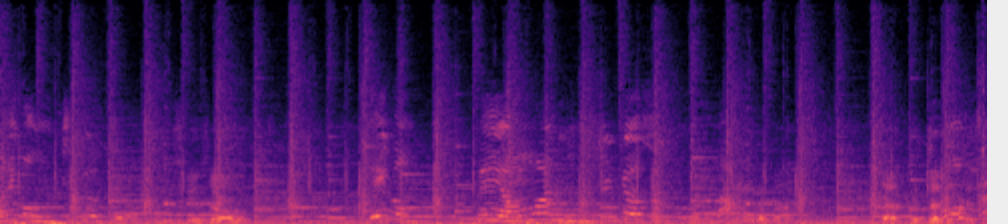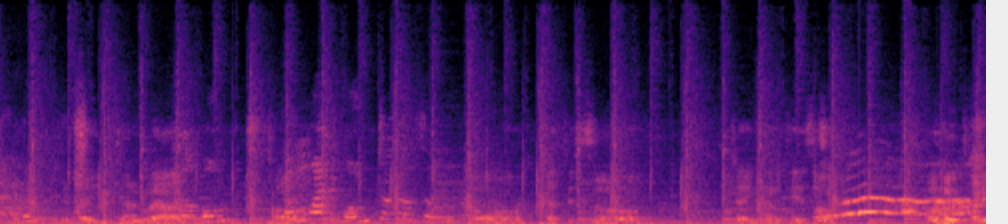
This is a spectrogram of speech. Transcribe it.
다리가 움직여져요. 움직여서. 내가 내 양말이 움직여서 그러나? 그런가 봐. 자, 됐다, 됐다, 됐다. 됐다. 이렇게 하는 거야. 어, 멈, 어. 양말이 멈춰져서 그러나? 어, 자 됐어. 자 이 상태에서 어 다리.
